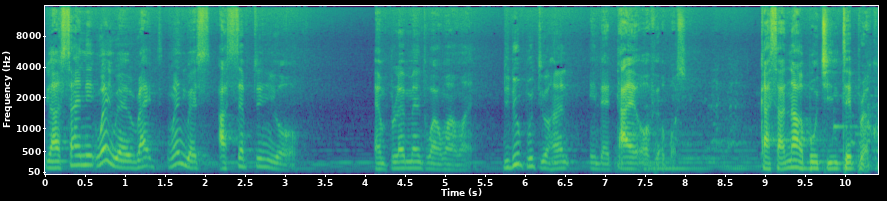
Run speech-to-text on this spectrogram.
you are signing when you were right when you were accepting your employment one one one. Did you put your hand in the tie of your boss? Kasana bochin tepreko.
